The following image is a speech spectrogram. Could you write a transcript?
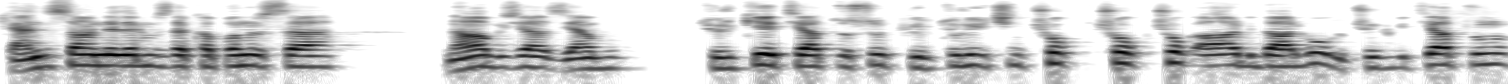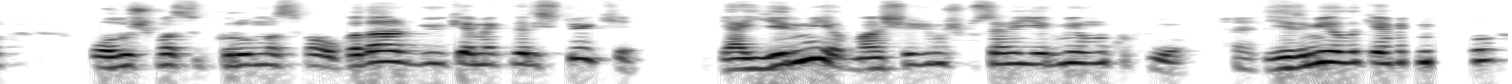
kendi sahnelerimiz de kapanırsa ne yapacağız? Yani bu Türkiye tiyatrosu kültürü için çok çok çok ağır bir darbe olur. Çünkü bir tiyatronun oluşması, kurulması falan o kadar büyük emekler istiyor ki. Ya 20 yıl, Cümbüş bu sene 20 yılını kutluyor. Evet. 20 yıllık emeğimiz bu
